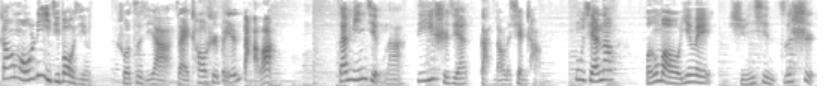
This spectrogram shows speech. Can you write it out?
张某立即报警，说自己呀在超市被人打了。咱民警呢第一时间赶到了现场。目前呢，冯某因为寻衅滋事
